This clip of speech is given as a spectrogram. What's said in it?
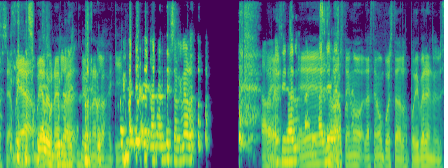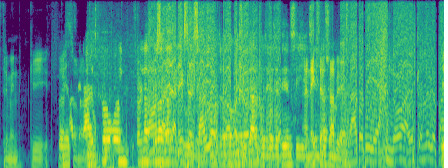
O sea, voy a, voy a, ponerla- voy a ponerlos aquí. No hay manera de ganar de eso, claro. A Vale. ver. Al final, Eh, al final- las, tengo, las tengo puestas, las podéis ver en el streaming. Quizás son, son unas Vamos pruebas a ver, Anex el sabio, va a poner orden. pues ellos deciden si... Anex el sabio. Estaba cotilleando, a ver qué es lo que pasa.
